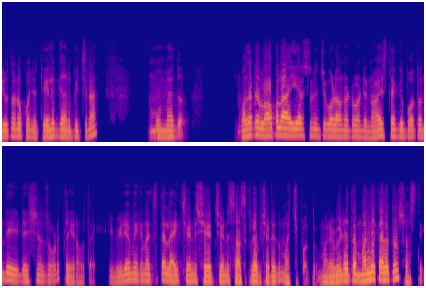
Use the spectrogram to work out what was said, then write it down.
జీవితంలో కొంచెం తేలిగ్గా అనిపించిన మెద మొదట లోపల ఇయర్స్ నుంచి కూడా ఉన్నటువంటి నాయిస్ తగ్గిపోతుంది. డెసిషన్స్ కూడా క్లియర్ అవుతాయి. ఈ వీడియో మీకు నచ్చితే లైక్ చేయండి, షేర్ చేయండి, సబ్స్క్రైబ్ చేయడం మర్చిపోద్దు. మరో వీడియోతో మళ్ళీ కలుద్దాం. స్వస్తి.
